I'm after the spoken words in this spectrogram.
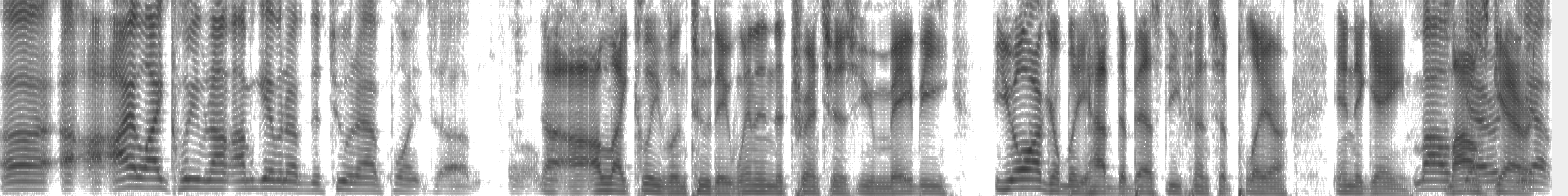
Uh, I, I, like Cleveland. I'm, I'm, giving up the two and a half points. Uh, uh, I like Cleveland too. They win in the trenches. You maybe, you arguably have the best defensive player in the game, Miles, Myles Garrett.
